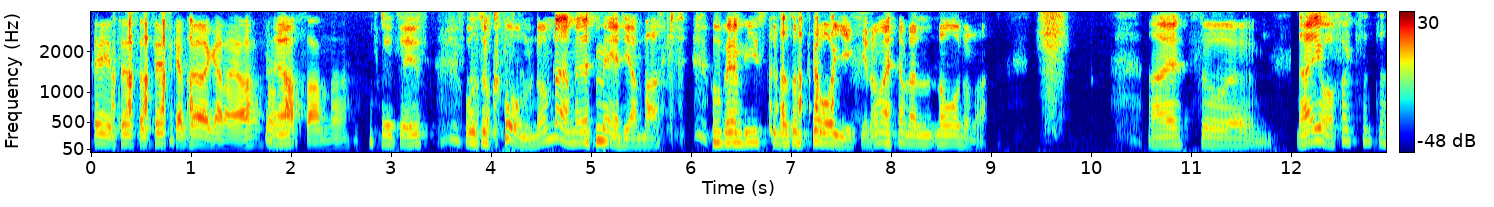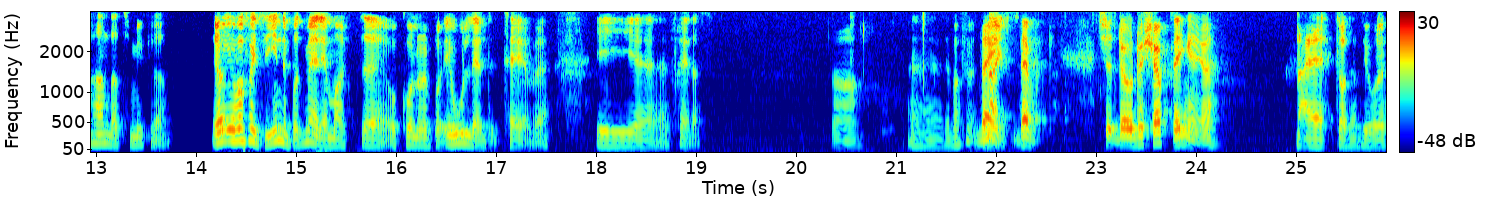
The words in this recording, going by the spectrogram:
10 000 tyska bögarna ja. Från Ja. Hassan. Precis. Och så kom de där med mediamakt. Och vem visste vad som pågick i de här jävla ladorna? Nej, så... eh, Nej, jag har faktiskt inte handlat så mycket där. Jag, jag var faktiskt inne på ett mediamarkt eh, och kollade på OLED-TV i eh, fredags. Ja. Eh, Det var Det, nice. det, du, du köpte ingen ju? Nej, klart jag inte gjorde.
